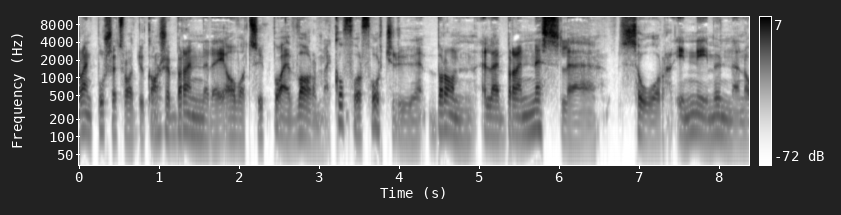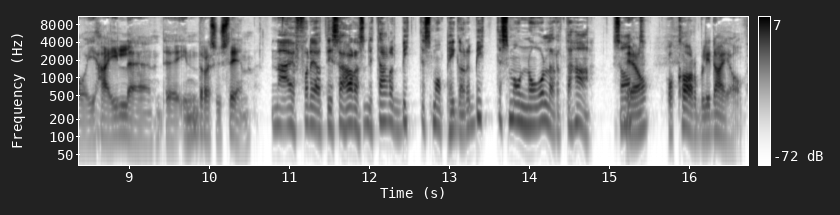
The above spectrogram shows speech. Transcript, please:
rent bortsett fra at du kanskje brenner deg av at suppa er varm, hvorfor får ikke du brann- eller brenneslesår inni munnen og i hele det indre system? Nei, for at disse her, dette her er bitte små pigger. Det er bitte små nåler, dette her. Sant? Ja, og hvor blir de av?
